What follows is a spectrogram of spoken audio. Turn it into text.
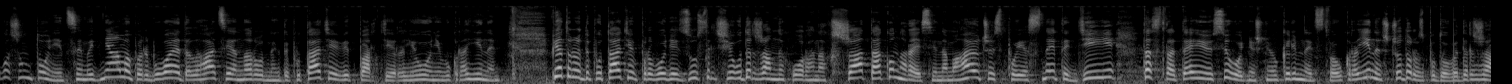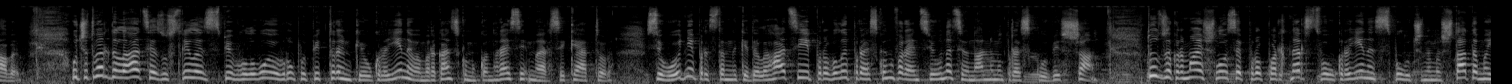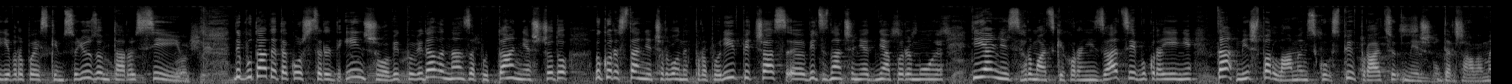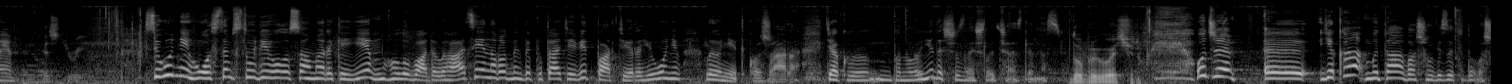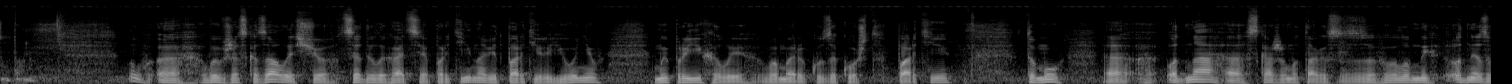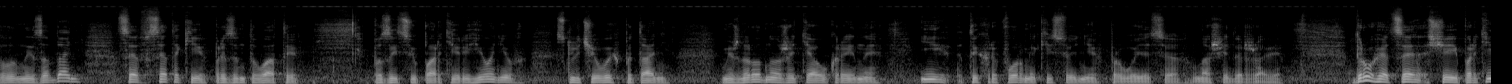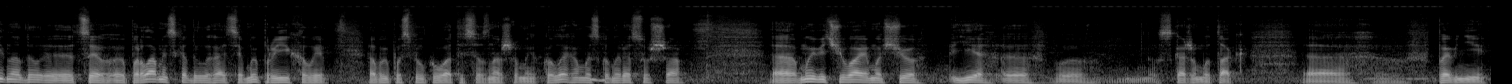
У Вашингтоні цими днями перебуває делегація народних депутатів від партії регіонів України. П'ятеро депутатів проводять зустрічі у державних органах США та Конгресі, намагаючись пояснити дії та стратегію сьогоднішнього керівництва України щодо розбудови держави. У четвер делегація зустрілась з співголовою групи підтримки України в американському конгресі Мерсі Кептор. Сьогодні представники делегації провели прес-конференцію у національному прес-клубі США. Тут, зокрема, йшлося про партнерство України з Сполученими Штатами, Європейським Союзом та Росією. Депутати також серед іншого відповідали на запитання щодо використання червоних прапорів під час е, відзначення Дня перемоги, діяльність громадських організацій в Україні та міжпарламентську співпрацю між державами. Сьогодні гостем студії Голосу Америки є голова делегації народних депутатів від партії регіонів Леонід Кожара. Дякую, пане Леоніде, що знайшли час для нас. Добрий вечір. Отже, е, яка мета вашого візиту до Вашингтону? Ну, е, ви вже сказали, що це делегація партійна від партії регіонів. Ми приїхали в Америку за кошт партії. Тому е, одна, е, скажімо так, з головних, одне з головних завдань це все-таки презентувати позицію партії регіонів з ключових питань міжнародного життя України і тих реформ, які сьогодні проводяться в нашій державі. Друге, це ще і партійна це парламентська делегація. Ми приїхали, аби поспілкуватися з нашими колегами з Конгресу США. Е, Ми відчуваємо, що є, е, скажімо так, е, певні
